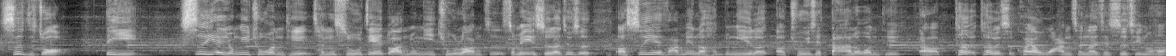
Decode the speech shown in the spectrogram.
狮子座，第一。事业容易出问题，成熟阶段容易出乱子，什么意思呢？就是啊，事业方面呢，很容易呢，啊，出一些大的问题啊，特特别是快要完成那些事情了哈，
